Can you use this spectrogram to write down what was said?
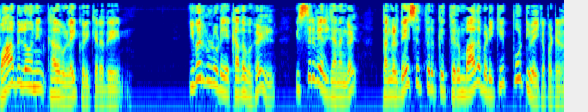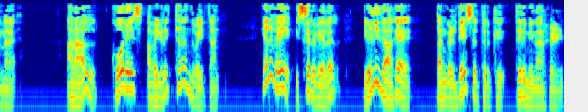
பாபிலோனின் கதவுகளை குறிக்கிறது. இவர்களுடைய கதவுகள் இஸ்ரவேல் ஜனங்கள் தங்கள் தேசத்திற்கு திரும்பாதபடிக்கு பூட்டி வைக்கப்பட்டிருந்தன. ஆனால் கோரேஸ் அவைகளை திறந்து வைத்தான். எனவே இஸ்ரவேலர் எளிதாக தங்கள் தேசத்திற்கு திரும்பினார்கள்.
